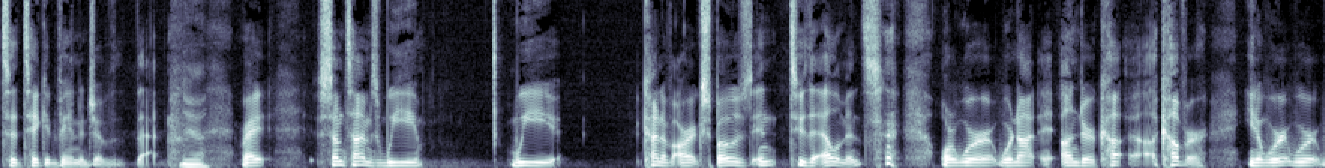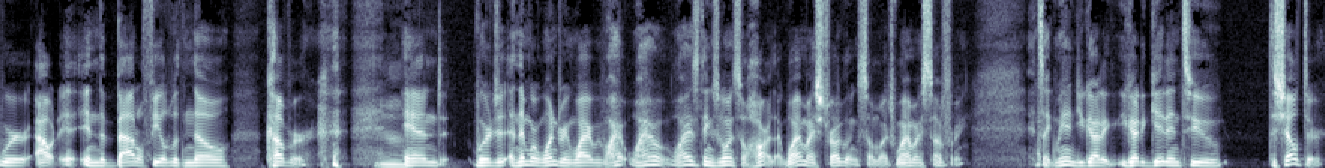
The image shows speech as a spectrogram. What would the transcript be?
to take advantage of that Yeah. right? Sometimes we we kind of are exposed into the elements, or we're we're not under co- uh, cover. You know, we're we're we're out in the battlefield with no cover, and we're just, and then we're wondering why are we why why why is things going so hard? Like why am I struggling so much? Why am I suffering? It's like man, you got to you got to get into the shelter,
